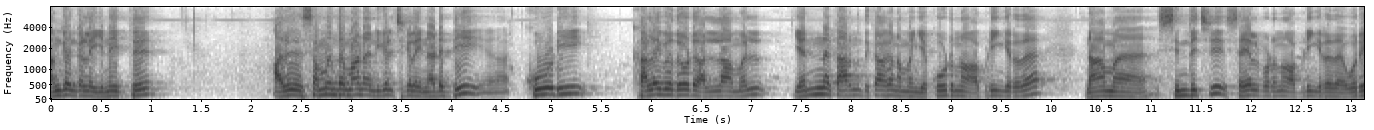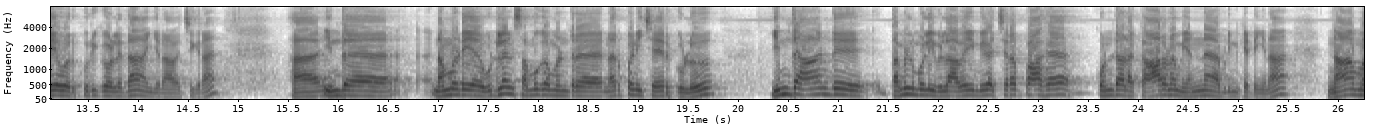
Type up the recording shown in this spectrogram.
அங்கங்களை இணைத்து அது சம்பந்தமான நிகழ்ச்சிகளை நடத்தி கூடி கலைவதோடு அல்லாமல் என்ன காரணத்துக்காக நம்ம இங்கே கூடணும் அப்படிங்கிறத நாம் சிந்திச்சு செயல்படணும் அப்படிங்கிறத ஒரே ஒரு குறிக்கோளை தான் இங்கே நான் வச்சுக்கிறேன். இந்த நம்முடைய உட்லண்ட் சமூகம் என்ற நற்பணி செயற்குழு இந்த ஆண்டு தமிழ் மொழி விழாவை மிக சிறப்பாக கொண்டாட காரணம் என்ன அப்படின்னு கேட்டிங்கன்னா நாம்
